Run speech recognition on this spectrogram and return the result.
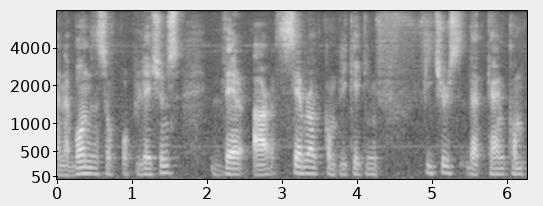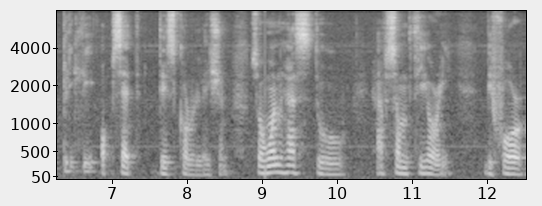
and abundance of populations, there are several complicating features that can completely upset this correlation. So one has to have some theory before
